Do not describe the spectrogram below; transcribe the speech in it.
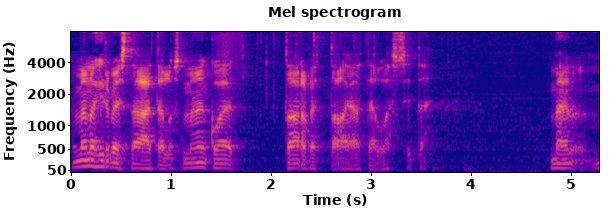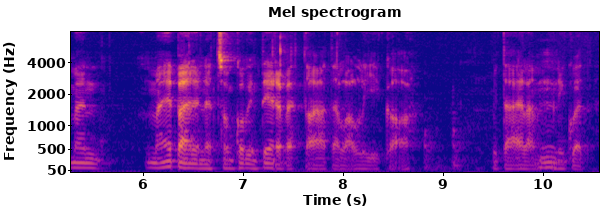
mä en ole hirveästi ajatellut sitä. Mä en koe tarvetta ajatella sitä. Mä en, mä en mä epäilen, että se on kovin tervettä ajatella liikaa, mitä elämä, mm. niin kuin, että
